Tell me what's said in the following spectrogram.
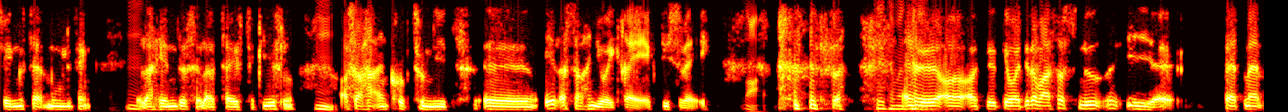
tvinges til alt mulige ting, Mm. eller hentes, eller tages til gissel. Mm. Og så har han kryptonit. Øh, ellers så er han jo ikke rigtig svag. Nej. så, Det kan man sige. øh, og og det, det var det, der var så snyd i øh, Batman,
